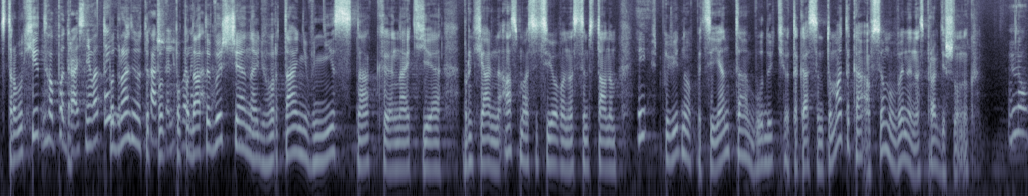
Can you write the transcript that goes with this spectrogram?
Стравохід. Його подразнювати. подразнювати, кашель попадати виникати. вище, навіть гортань, в ніс, так, навіть є бронхіальна астма асоційована з цим станом. І відповідно в пацієнта будуть така симптоматика, а всьому винен насправді шлунок. Ну,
